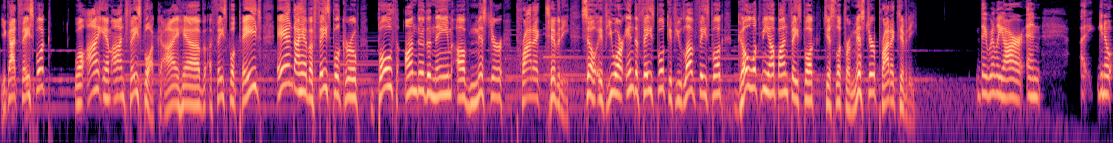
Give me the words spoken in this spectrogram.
you got facebook well, I am on Facebook. I have a Facebook page and I have a Facebook group, both under the name of Mr. Productivity. So if you are into Facebook, if you love Facebook, go look me up on Facebook. Just look for Mr. Productivity. They really are. And, uh, you know,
